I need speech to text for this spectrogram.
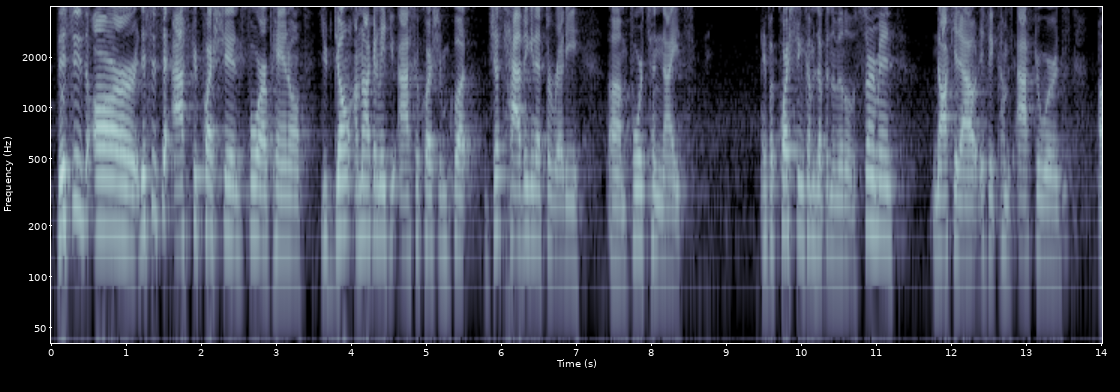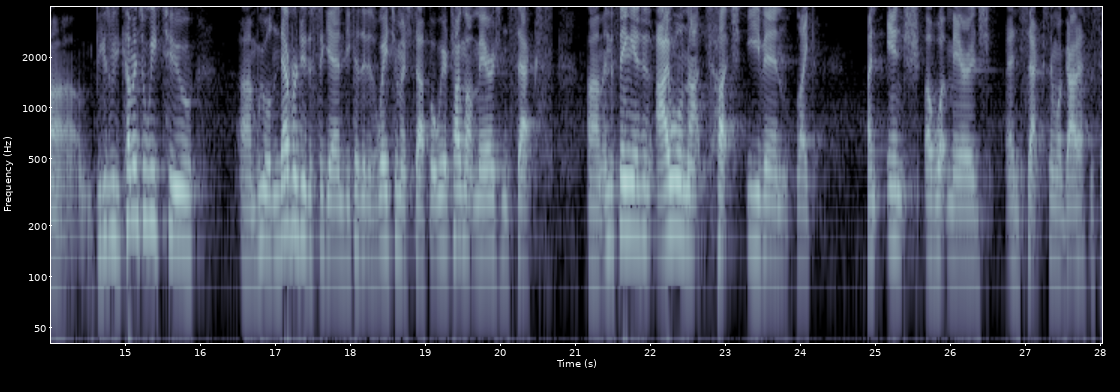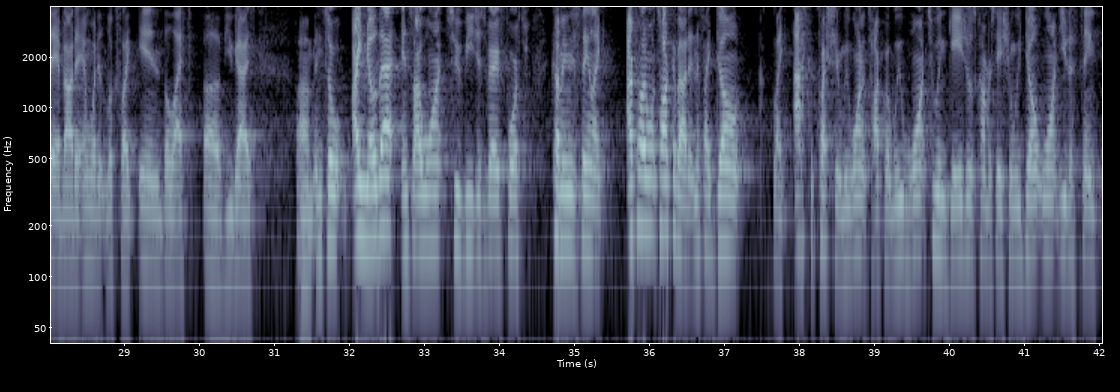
this is our this is to ask a question for our panel. You don't. I'm not going to make you ask a question, but just having it at the ready um, for tonight. If a question comes up in the middle of a sermon, knock it out. If it comes afterwards, um, because we come into week two, um, we will never do this again because it is way too much stuff. But we are talking about marriage and sex. Um, and the thing is, is I will not touch even like an inch of what marriage and sex and what God has to say about it and what it looks like in the life of you guys. Um, and so I know that, and so I want to be just very forthcoming and just saying, like, I probably won't talk about it, and if I don't, like, ask a question. We want to talk about. We want to engage those conversation. We don't want you to think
